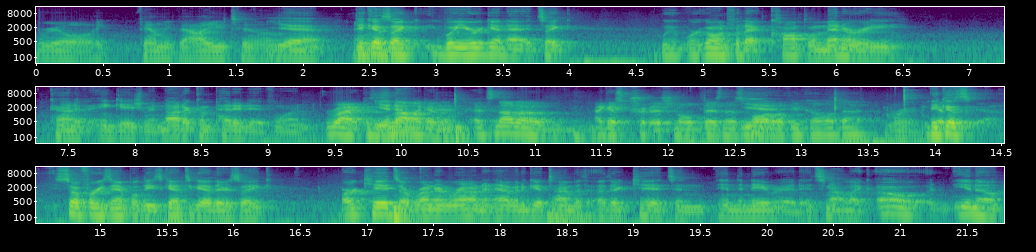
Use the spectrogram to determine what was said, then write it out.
real like family value to them. Yeah, because like what you were getting at, it's like we, we're going for that complementary kind of engagement, not a competitive one. Right, because it's know, not like a, it's not a, I guess, traditional business Yeah. model, if you call it that. Right. Because yeah. so, for example, these get-togethers, like our kids are running around and having a good time with other kids in in the neighborhood. It's not like oh, you know,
